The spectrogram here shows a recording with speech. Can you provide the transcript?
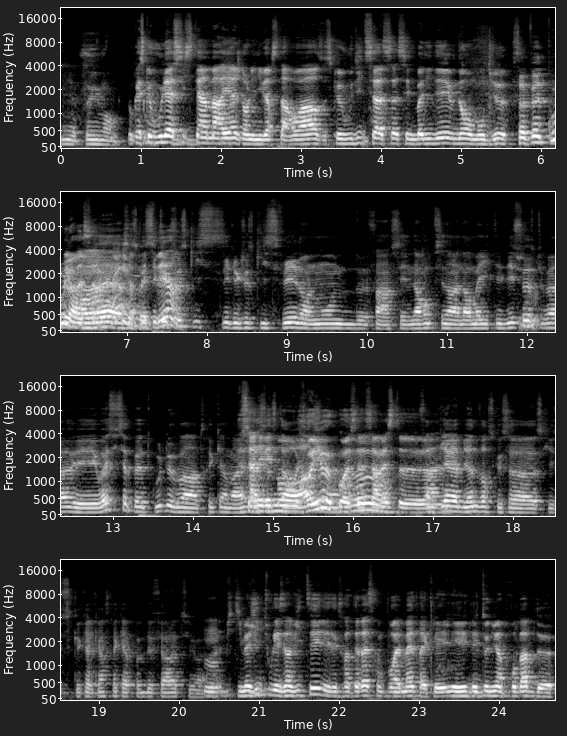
Oui, absolument. donc est-ce que vous voulez assister à un mariage dans l'univers Star Wars? Est-ce que vous dites ça, ça c'est une bonne idée? Non, mon Dieu. Ça peut être cool, Oui, hein, bah, ça- ouais, ouais, parce ça que peut c'est être quelque bien. chose qui c'est quelque chose qui se fait dans le monde. Enfin, c'est norm- c'est dans la normalité des choses, tu vois. Et ouais, si ça peut être cool de voir un truc à mariage. C'est un dans Star événement Wars, joyeux, euh, quoi. Ça, ouais, ça ouais. reste. euh, Ça un- me plairait bien de voir ce que ça, ce, qui- ce que quelqu'un serait capable de faire là-dessus. ouais. Mm. Et Puis t'imagines tous les invités, les extraterrestres qu'on pourrait mettre avec les, les, les tenues improbables de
